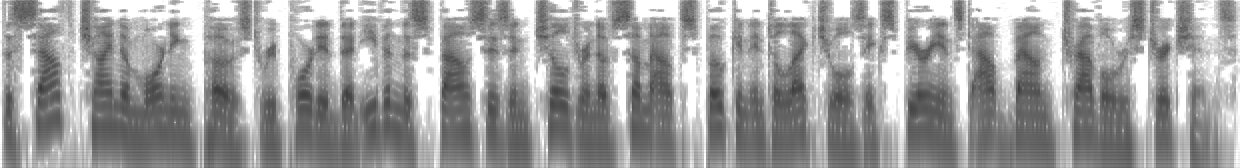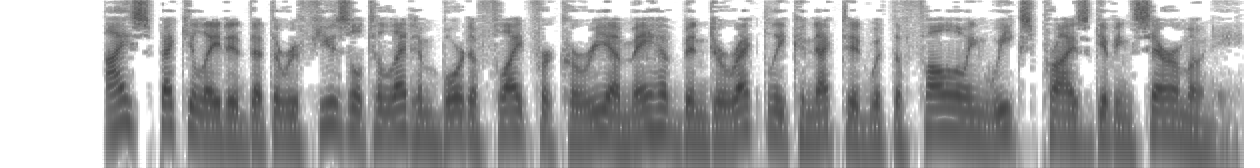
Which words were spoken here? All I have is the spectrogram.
The South China Morning Post reported that even the spouses and children of some outspoken intellectuals experienced outbound travel restrictions. Ai speculated that the refusal to let him board a flight for Korea may have been directly connected with the following week's prize-giving ceremony.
